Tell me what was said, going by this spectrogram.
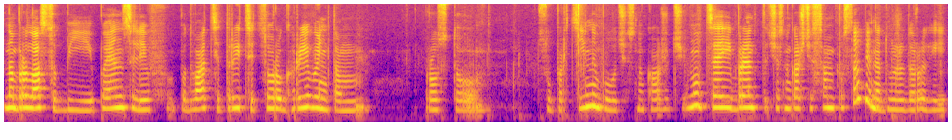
Набрала собі пензлів по 20, 30, 40 гривень. Там просто супер ціни було, чесно кажучи. Ну, Цей бренд, чесно кажучи, сам по собі не дуже дорогий,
